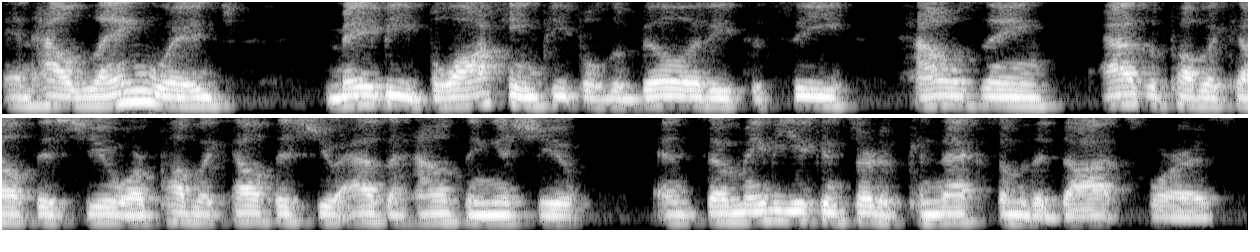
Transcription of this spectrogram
and how language may be blocking people's ability to see housing as a public health issue or public health issue as a housing issue. And so maybe you can sort of connect some of the dots for us.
